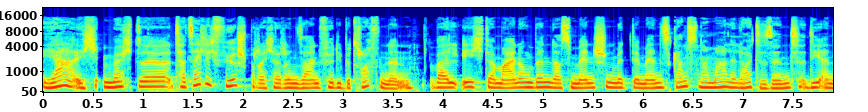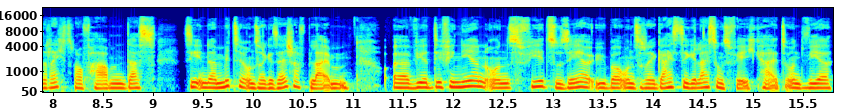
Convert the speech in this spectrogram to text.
Ja, ich möchte tatsächlich Fürsprecherin sein für die Betroffenen, weil ich der Meinung bin, dass Menschen mit Demenz ganz normale Leute sind, die ein Recht darauf haben, dass sie in der Mitte unserer Gesellschaft bleiben. Äh, wir definieren uns viel zu sehr über unsere geistige Leistungsfähigkeit und wir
